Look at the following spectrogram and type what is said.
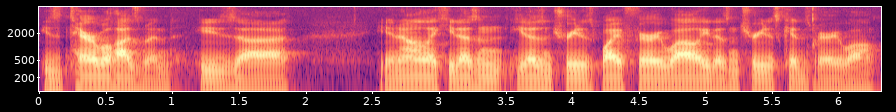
He's a terrible husband. He's uh, you know, like he doesn't he doesn't treat his wife very well. He doesn't treat his kids very well.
